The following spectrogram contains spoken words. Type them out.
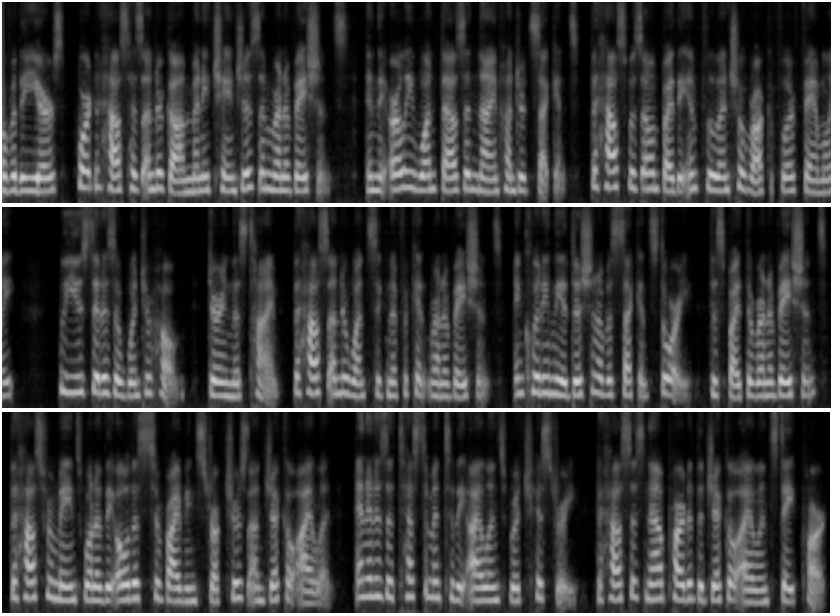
Over the years, Horton House has undergone many changes and renovations. In the early 1900 seconds, the house was owned by the influential Rockefeller family, who used it as a winter home. During this time, the house underwent significant renovations, including the addition of a second story. Despite the renovations, the house remains one of the oldest surviving structures on Jekyll Island, and it is a testament to the island's rich history. The house is now part of the Jekyll Island State Park,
